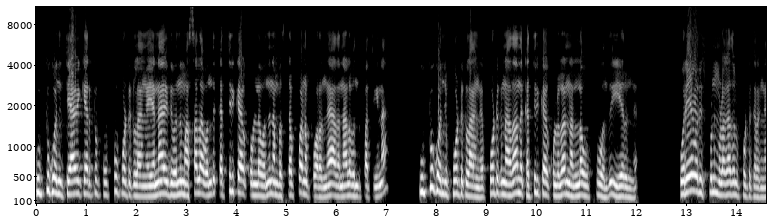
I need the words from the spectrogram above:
உப்பு கொஞ்சம் தேவைக்கேற்ப உப்பு போட்டுக்கலாங்க. ஏன்னா, இது வந்து மசாலா வந்து கத்திரிக்காய்க்குள்ளே வந்து நம்ம ஸ்டப் பண்ண போகிறோங்க அதனால் வந்து பார்த்தீங்கன்னா, உப்பு கொஞ்சம் போட்டுக்கலாங்க. போட்டுக்கினா தான் அந்த கத்திரிக்காய்க்குள்ளெலாம் நல்லா உப்பு வந்து ஏறுங்க. ஒரே ஒரு ஸ்பூன் மிளகாத்தூள் போட்டுக்கிறேங்க.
